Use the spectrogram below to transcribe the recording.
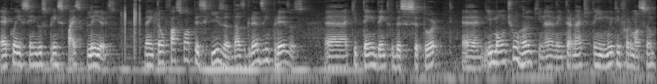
é conhecendo os principais players. Né? Então, faça uma pesquisa das grandes empresas é, que tem dentro desse setor é, e monte um ranking. Né? Na internet tem muita informação,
